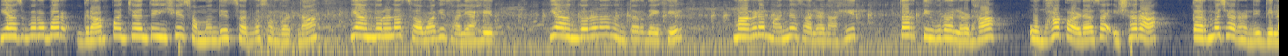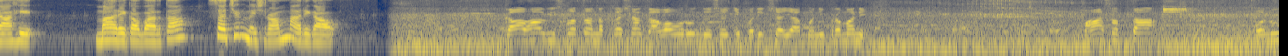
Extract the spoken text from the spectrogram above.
याचबरोबर ग्रामपंचायतींशी संबंधित सर्व संघटना या आंदोलनात सहभागी झाल्या आहेत. या आंदोलनानंतर देखील मागण्या मान्य झाल्या नाहीत तर तीव्र लढा उभा करण्याचा इशारा कर्मचाऱ्यांनी दिला आहे. मारेगाव वार्ता सचिन मेश्राम मारेगाव. गाव हा विश्वाचा नकाशा गावावरून देशाची परीक्षा या म्हणीप्रमाणे. महासत्ता बनू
